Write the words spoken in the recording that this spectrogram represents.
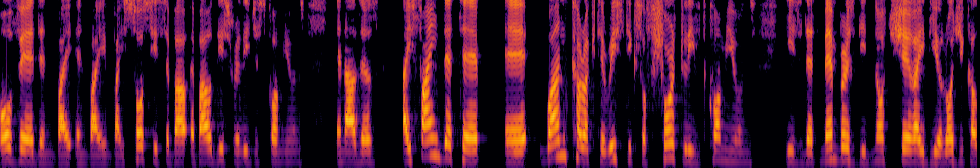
Oved and by and by by Sosis about about these religious communes and others. I find that uh, uh, one characteristics of short-lived communes is that members did not share ideological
